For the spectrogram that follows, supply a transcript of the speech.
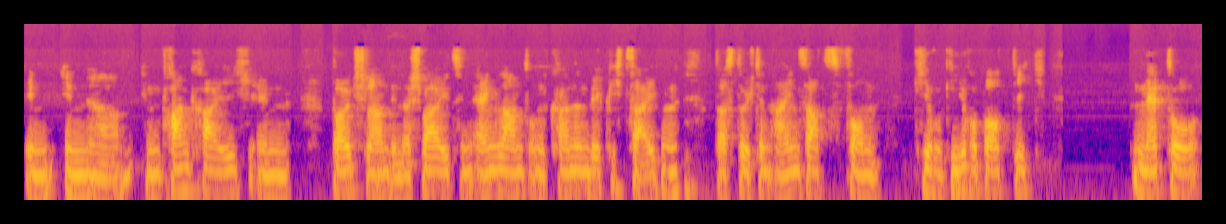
in, in, uh, in Frankreich, in Deutschland, in der Schweiz, in England und können wirklich zeigen, dass durch den Einsatz von Chirurgierobotik netto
